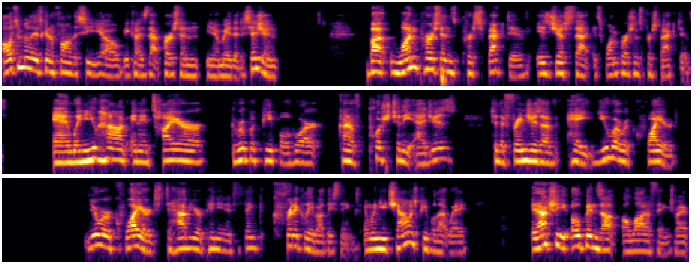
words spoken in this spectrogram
Ultimately, it's going to fall on the CEO because that person, you know, made the decision. But one person's perspective is just that it's one person's perspective. And when you have an entire group of people who are kind of pushed to the edges, to the fringes of, hey, you are required. You're required to have your opinion and to think critically about these things. And when you challenge people that way, it actually opens up a lot of things, right?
